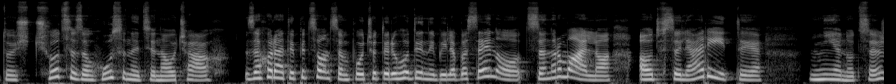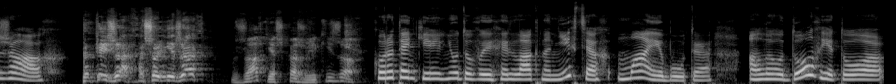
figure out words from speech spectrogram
то що це за гусениці на очах? Загорати під сонцем по 4 години біля басейну це нормально, а от в солярі йти ні, ну це жах. Який жах? А що, не жах? Жах, я ж кажу, який жах. Коротенький нюдовий гель-лак на нігтях має бути, але у довгі, то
